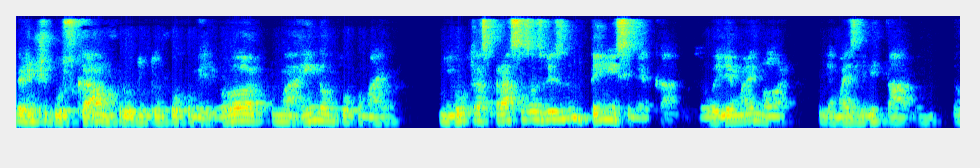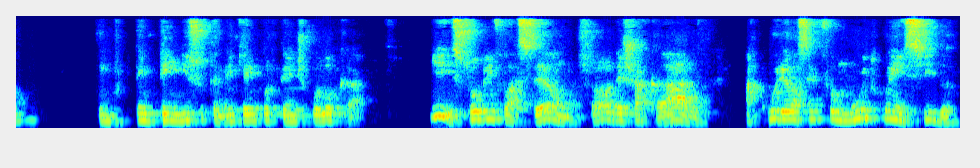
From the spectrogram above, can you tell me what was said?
a gente buscar um produto um pouco melhor, uma renda um pouco maior. Em outras praças, às vezes, não tem esse mercado, ou ele é menor, ele é mais limitado. Então, tem, tem, tem isso também que é importante colocar. E sobre inflação, só deixar claro, a Curia ela sempre foi muito conhecida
